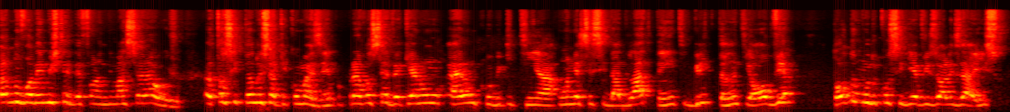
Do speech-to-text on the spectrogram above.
Eu não vou nem me estender falando de Márcio Araújo. Eu estou citando isso aqui como exemplo para você ver que era um, era um clube que tinha uma necessidade latente, gritante, óbvia, todo mundo conseguia visualizar isso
